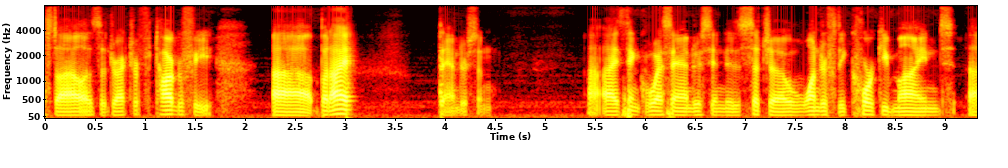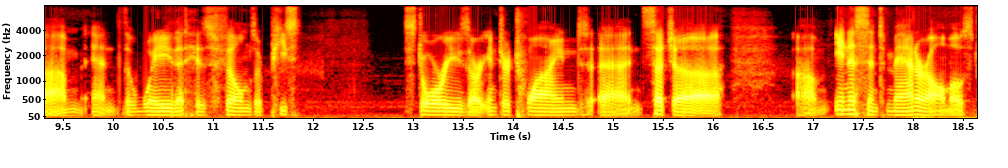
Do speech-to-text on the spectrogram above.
style as a director of photography, uh, but I Anderson. Uh, I think Wes Anderson is such a wonderfully quirky mind, um, and the way that his films are pieced, stories are intertwined, uh, in such a um, innocent manner almost,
